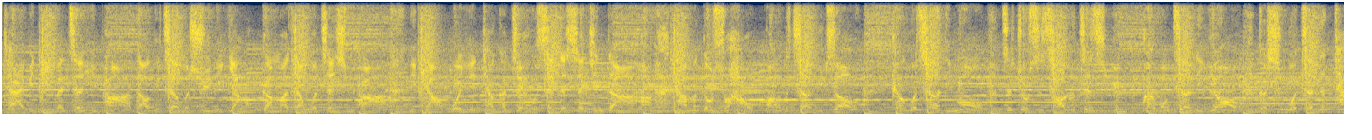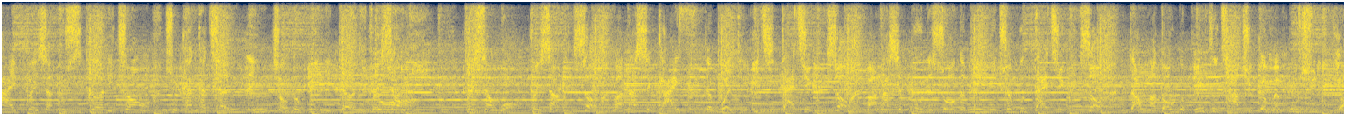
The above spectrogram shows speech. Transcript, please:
太币，你们真 h i 到底这么虚拟？要干嘛让我真心怕？你跳我也跳，看最后谁的神经大哈？他们都说好棒的这宇宙。我彻底梦，这就是潮流，这是愉快往这里涌。可是我真的太飞，像与世隔离中，去看看陈林九都比你得体多。飞上，我，飞上宇宙，把那些该死的问题一起带进宇宙，把那些不能说的秘密全部带进宇宙。到哪都有贫富差距，根本不需理由。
